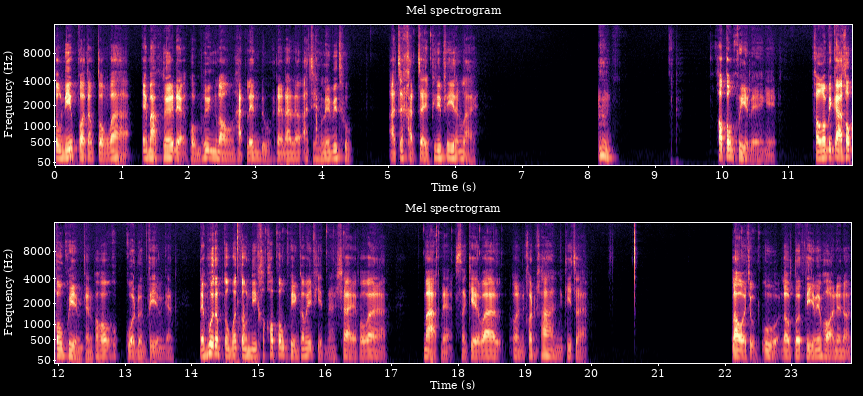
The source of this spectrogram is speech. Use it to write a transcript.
ตรงนี้บอกตามตรงว่าไอ้หมากเพิร์กเนี่ยผมเพิ่งลองหัดเล่นดู ดังนั้นแล้วอาจจะยังเล่นไม่ถูก อาจจะขัดใจพี่ๆทั้งหลายเข้าป้องควีนเลยอย่างงี้เขาก็ไม่กล้าเข้าป้องควีนเหมือนกันเพราะเขากลัวโดนตีเหมือนกัน แต่พูดตามตรงว่าตรงนี้เขาเข้าป้องควีนก็ไม่ผิดนะ ใช่ เพราะว่าหมากเนี่ย สังเกตว่ามันค่อนข้างที่จะ เราอะจุดอู้เราตัวตีไม่พอแน่นอน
